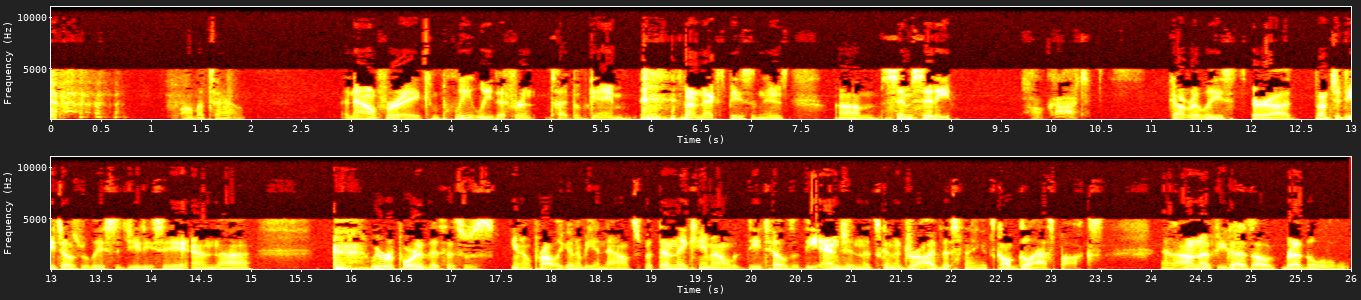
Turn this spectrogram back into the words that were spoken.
Llama Town. And now for a completely different type of game. our next piece of news, um, SimCity Oh God. got released, or a bunch of details released at GDC, and uh, we reported this. This was, you know, probably going to be announced, but then they came out with details of the engine that's going to drive this thing. It's called Glassbox, and I don't know if you guys all read the little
